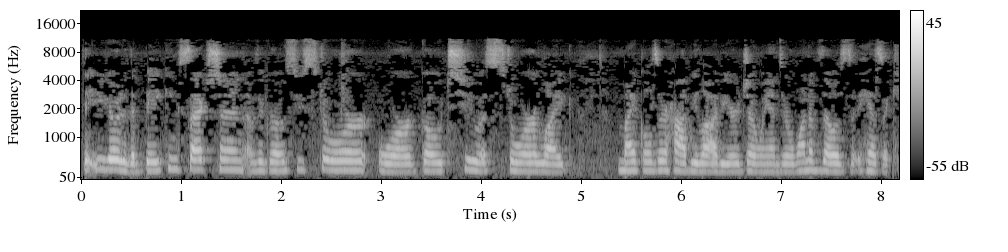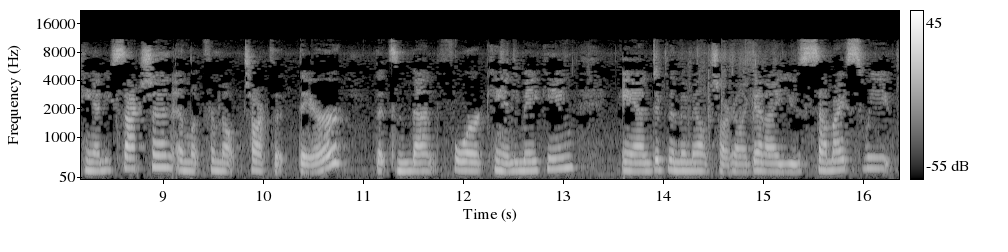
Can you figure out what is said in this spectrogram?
that you go to the baking section of the grocery store or go to a store like Michael's or Hobby Lobby or Joann's or one of those that has a candy section and look for milk chocolate there that's meant for candy making and dip them in milk chocolate. Again, I use semi-sweet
